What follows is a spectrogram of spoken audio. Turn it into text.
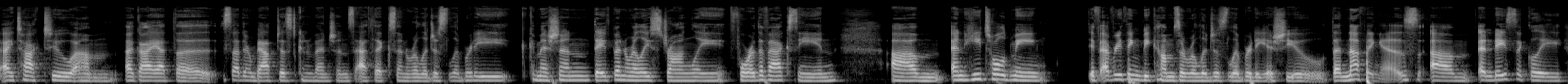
I talked to um, a guy at the Southern Baptist Convention's Ethics and Religious Liberty Commission. They've been really strongly for the vaccine. Um, and he told me if everything becomes a religious liberty issue, then nothing is. Um, and basically,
